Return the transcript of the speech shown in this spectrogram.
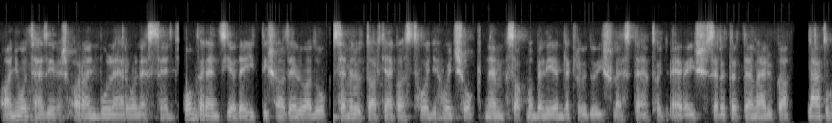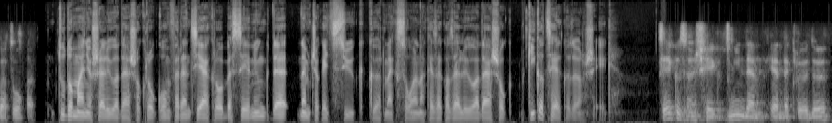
a 800 éves aranybulláról lesz egy konferencia, de itt is az előadók szem előtt tartják azt, hogy, hogy sok nem szakmabeli érdeklődő is lesz, tehát hogy erre is szeretettel várjuk a látogatókat. Tudományos előadásokról, konferenciákról beszélünk, de nem csak egy szűk körnek szólnak ezek az előadások. Kik a célközönség? Célközönség minden érdeklődő,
